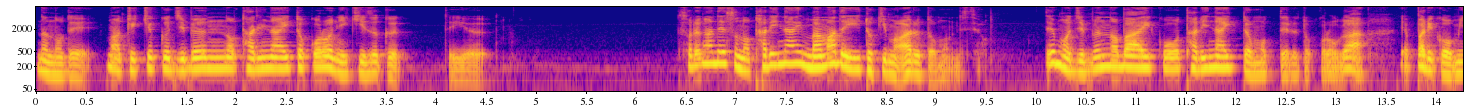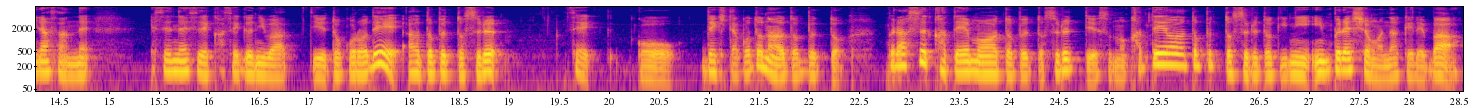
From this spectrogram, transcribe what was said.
なので、まあ結局自分の足りないところに気づくっていう、それがね、その足りないままでいい時もあると思うんですよ。でも自分の場合、こう足りないって思ってるところが、やっぱりこう皆さんね、SNS で稼ぐにはっていうところでアウトプットする、こう、できたことのアウトプット。プラス家庭もアウトプットするっていうその家庭をアウトプットする時にインプレッションがなければ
